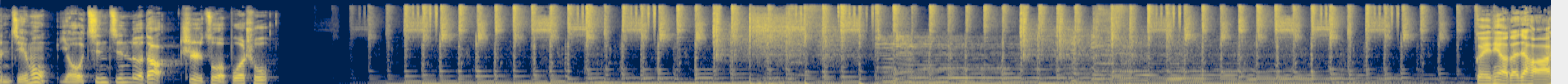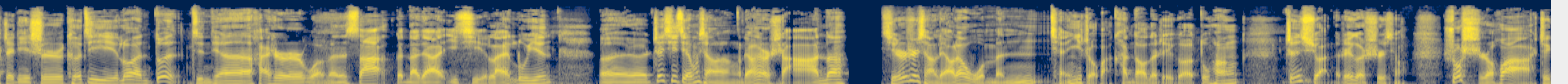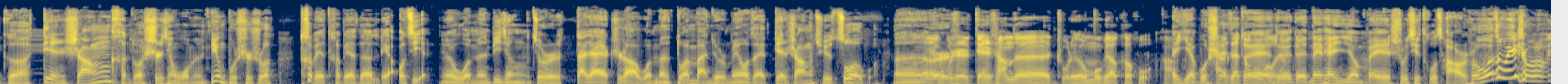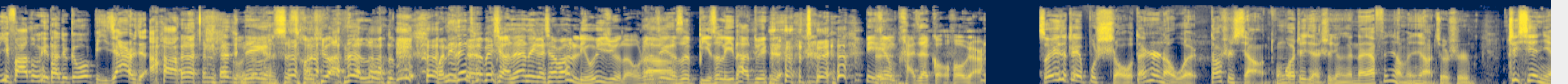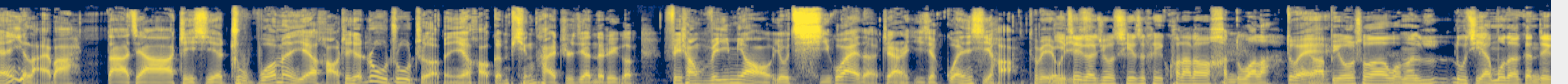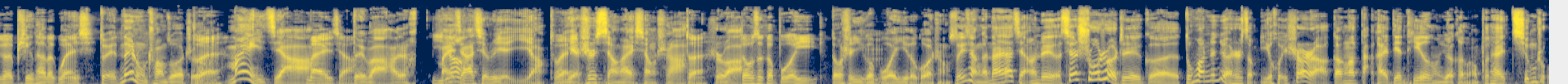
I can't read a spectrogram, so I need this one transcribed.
本节目由津津乐道制作播出。各位听友，大家好啊！这里是科技乱炖，今天还是我们仨跟大家一起来录音。呃，这期节目想聊点啥呢？其实是想聊聊我们前一周吧看到的这个东方甄选的这个事情。说实话啊，这个电商很多事情我们并不是说特别特别的了解，因为我们毕竟就是大家也知道，我们短板就是没有在电商去做过。嗯，而也不是电商的主流目标客户啊哎，也不是，在对对对，那天已经被舒淇吐槽说，我这为什么一发东西他就给我比价去啊？那个是程序员的录的，我那天特别想在那个下边留一句了，我说这个是鄙视了一大堆人，毕竟排在狗后边。所以这不熟，但是呢，我倒是想通过这件事情跟大家分享分享，就是这些年以来吧，大家这些主播们也好，这些入驻者们也好，跟平台之间的这个非常微妙又奇怪的这样一些关系哈，特别有意思。你这个就其实可以扩大到很多了，对啊，比如说我们录录节目的跟这个平台的关系，对内容创作者、对卖家、卖家对吧？买家其实也一样，对也是相爱相杀，对，是吧？都是个博弈，都是一个博弈的过程，所以想跟大家讲讲这个。先说说这个东方甄选是怎么一回事儿啊？刚刚打开电梯的同学可能不太清楚。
